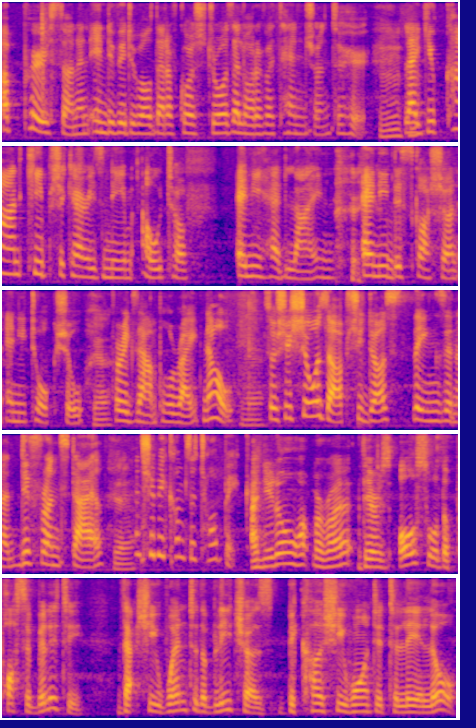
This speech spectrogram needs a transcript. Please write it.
a person, an individual that, of course, draws a lot of attention to her. Mm-hmm. Like, you can't keep Sha'Carri's name out of any headline, any discussion, any talk show, Yeah. for example, right now. Yeah. So she shows up, she does things in a different style, Yeah. and she becomes a topic. And you know what, Mariah? There's also the possibility that she went to the bleachers because she wanted to lay low.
